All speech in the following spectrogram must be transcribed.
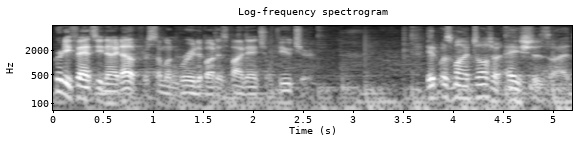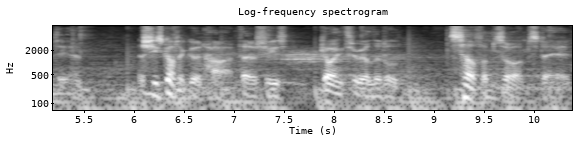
Pretty fancy night out for someone worried about his financial future. It was my daughter Aisha's idea. She's got a good heart, though she's going through a little self-absorbed stage.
